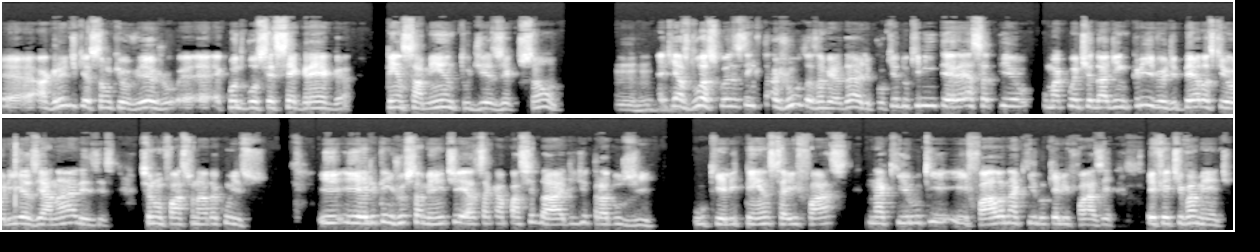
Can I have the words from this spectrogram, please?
É, a grande questão que eu vejo é, é, é quando você segrega pensamento de execução, uhum. é que as duas coisas têm que estar juntas, na verdade, porque do que me interessa ter uma quantidade incrível de belas teorias e análises se eu não faço nada com isso. E, e ele tem justamente essa capacidade de traduzir o que ele pensa e faz naquilo que e fala naquilo que ele faz efetivamente.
